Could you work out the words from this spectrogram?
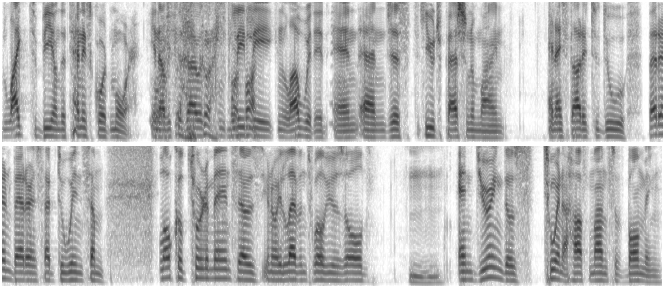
like to be on the tennis court more. You know, because I was completely in love with it, and and just huge passion of mine. And I started to do better and better, and started to win some local tournaments. I was, you know, 11, 12 years old. Mm-hmm. And during those two and a half months of bombing,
